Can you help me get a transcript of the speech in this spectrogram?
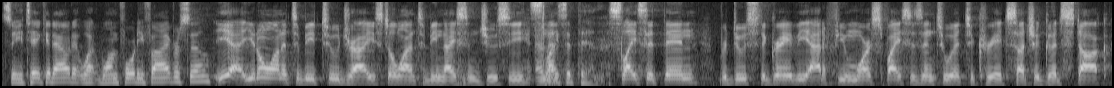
So you take it out at what 145 or so. Yeah, you don't want it to be too dry. You still want it to be nice and juicy. And Slice it thin. Slice it thin, reduce the gravy, add a few more spices into it to create such a good stock,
